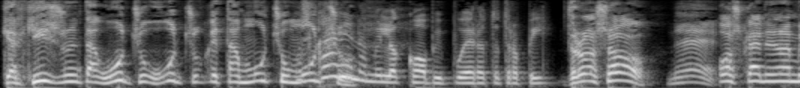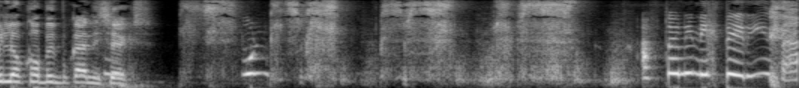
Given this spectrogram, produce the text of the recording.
και αρχίζουν τα γούτσου γούτσου και τα μούτσου Πώς κάνει μούτσου. ένα μιλοκόπι που ερωτοτροπεί; Δρόσο! Ναι. Πώς κάνει ένα μιλοκόπι που κάνει σεξ; Αυτό είναι η νυχτερίδα.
